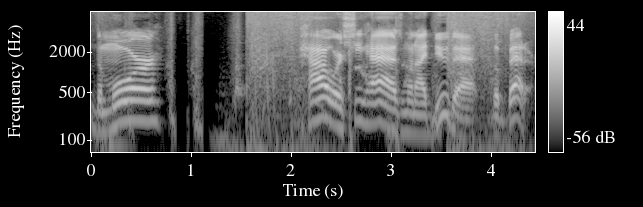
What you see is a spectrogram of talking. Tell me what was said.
the more power she has when I do that, the better.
